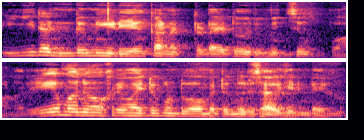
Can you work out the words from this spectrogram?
ഈ രണ്ട് മീഡിയയും കണക്റ്റഡ് ആയിട്ട് ഒരുമിച്ച് വളരെ മനോഹരമായിട്ട് കൊണ്ടുപോകാൻ പറ്റുന്ന ഒരു സാഹചര്യം ഉണ്ടായിരുന്നു.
